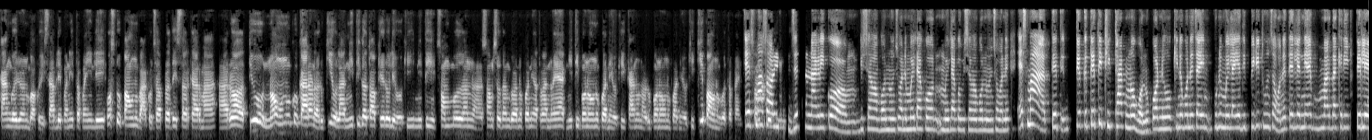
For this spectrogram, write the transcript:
काम गरिरहनु भएको हिसाबले पनि तपाईँले कस्तो पाउनु भएको छ प्रदेश सरकारमा? र त्यो नहुनुको कारणहरू के होला? नीतिगत अप्ठ्यारोले हो कि नीति सम्बोधन संशोधन गर्नुपर्ने अथवा नयाँ नीति बनाउनु पर्ने हो कि कानुनहरू बनाउनु पर्ने हो कि के पाउनुभयो तपाईँ? यसमा सरी ज्येष्ठ नागरिकको विषयमा भन्नुहुन्छ भने महिलाको महिलाको विषयमा भन्नुहुन्छ भने यसमा त्यति त्यति ठिकठाक नभन्नु पर्ने हो। किनभने चाहिँ कुनै महिला यदि पीडित हुन्छ भने त्यसले न्याय माग्दाखेरि त्यसले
